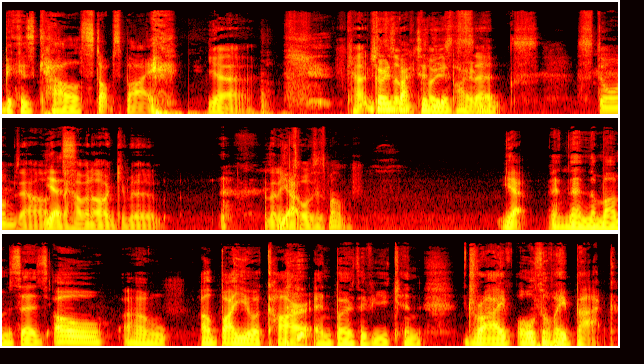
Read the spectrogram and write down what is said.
Because Cal stops by. Yeah. Catches Goes back to the apartment. Storms out. Yes. They have an argument. And then he Yeah. calls his mum. Yeah, and then the mum says, "Oh, uh, I'll buy you a car, and both of you can drive all the way back.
